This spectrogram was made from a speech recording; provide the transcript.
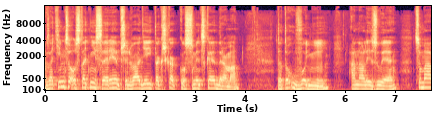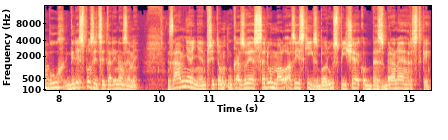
Zatímco ostatní série předvádějí takřka kosmické drama, tato úvodní analyzuje, co má Bůh k dispozici tady na zemi. Záměrně přitom ukazuje sedm maloazijských sborů spíše jako bezbrané hrstky.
